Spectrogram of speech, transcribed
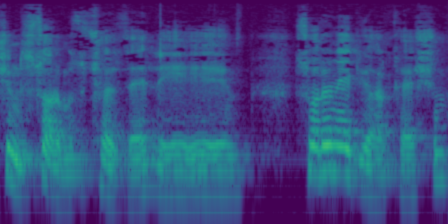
Şimdi sorumuzu çözelim. Soru ne diyor arkadaşım?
